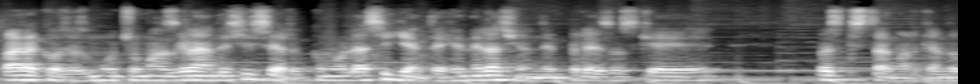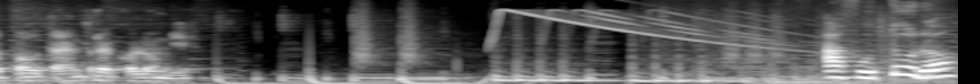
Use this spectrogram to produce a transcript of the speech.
para cosas mucho más grandes y ser como la siguiente generación de empresas que, pues, que están marcando pauta dentro de Colombia. A futuro,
